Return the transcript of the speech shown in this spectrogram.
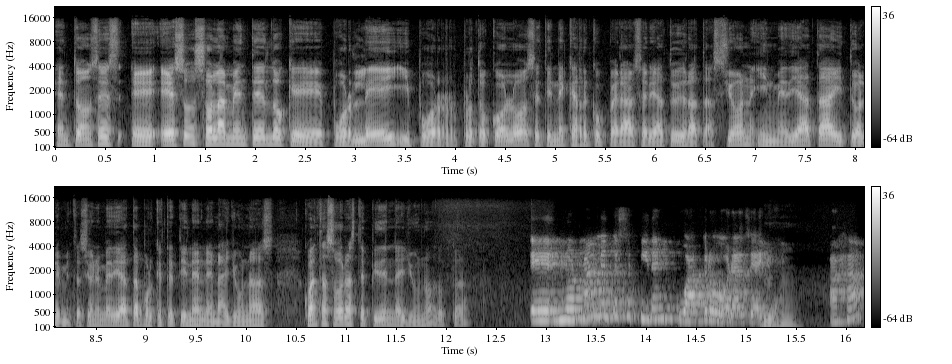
Entonces, eh, eso solamente es lo que por ley y por protocolo se tiene que recuperar. Sería tu hidratación inmediata y tu alimentación inmediata porque te tienen en ayunas. ¿Cuántas horas te piden de ayuno, doctora? Eh, normalmente se piden cuatro horas de ayuno. Ajá.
